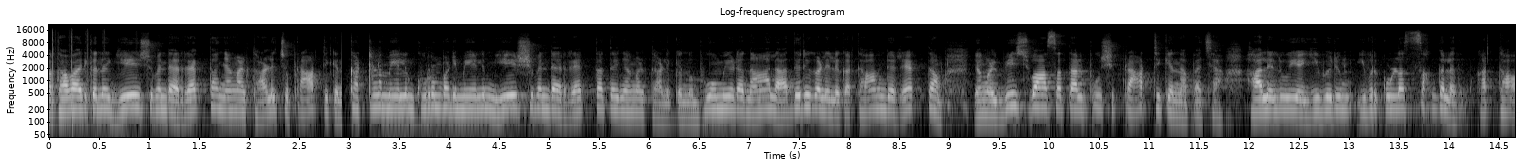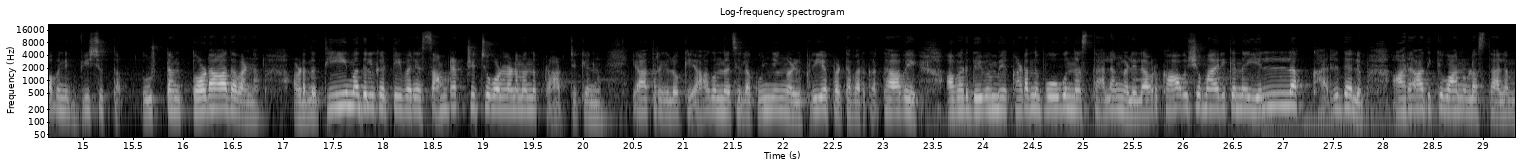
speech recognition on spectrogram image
കർത്താവായിരിക്കുന്ന യേശുവിന്റെ രക്തം ഞങ്ങൾ തളിച്ചു പ്രാർത്ഥിക്കുന്നു. കട്ടളമേലും കുറുമ്പടിമേലും യേശുവിന്റെ രക്തത്തെ ഞങ്ങൾ തളിക്കുന്നു. ഭൂമിയുടെ നാല് അതിരുകളിൽ കർത്താവിന്റെ രക്തം ഞങ്ങൾ വിശ്വാസത്താൽ പൂശി പ്രാർത്ഥിക്കുന്ന അപ്പച്ച. ഹാലലൂയ ഇവരും ഇവർക്കുള്ള സകലതും കർത്താവിന് വിശുദ്ധം ദുഷ്ടൻ തൊടാതെ വണ്ണം. അവിടുന്ന് തീമതിൽ കെട്ടി ഇവരെ സംരക്ഷിച്ചു കൊള്ളണമെന്ന് പ്രാർത്ഥിക്കുന്നു. യാത്രയിലൊക്കെ ആകുന്ന ചില കുഞ്ഞുങ്ങൾ പ്രിയപ്പെട്ടവർ കർത്താവെ അവർ ദൈവമേ കടന്നു പോകുന്ന സ്ഥലങ്ങളിൽ അവർക്ക് ആവശ്യമായിരിക്കുന്ന എല്ലാ കരുതലും ആരാധിക്കുവാനുള്ള സ്ഥലം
